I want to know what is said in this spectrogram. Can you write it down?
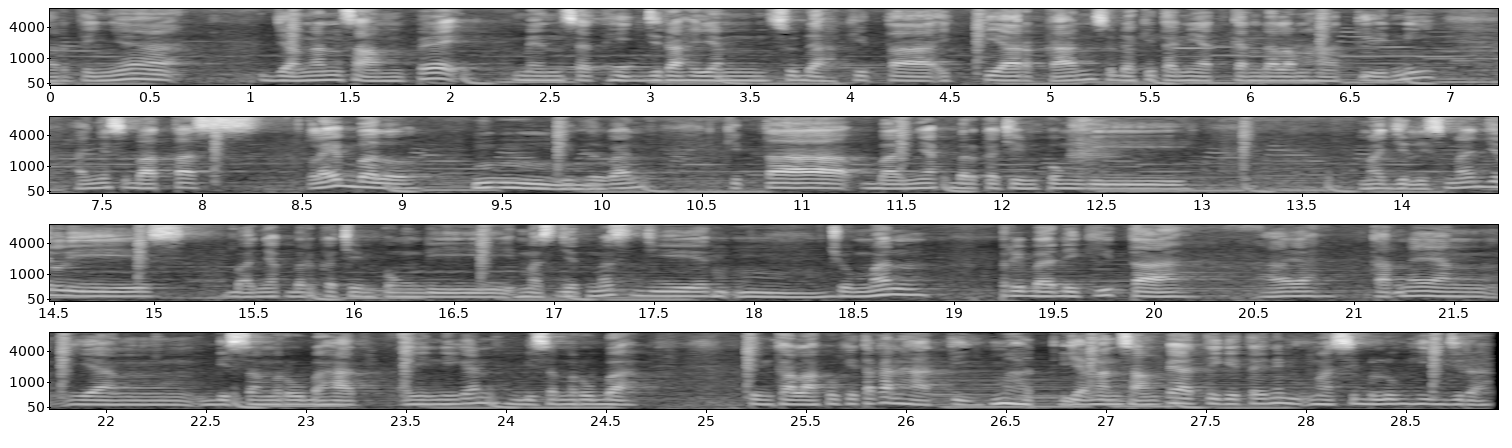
artinya jangan sampai mindset hijrah yang sudah kita ikhtiarkan sudah kita niatkan dalam hati ini hanya sebatas label Mm-mm. gitu kan? Kita banyak berkecimpung di majelis-majelis banyak berkecimpung di masjid-masjid. Cuman pribadi kita ah ya karena yang yang bisa merubah hati ini kan bisa merubah tingkah laku kita kan hati. Mati. jangan sampai hati kita ini masih belum hijrah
